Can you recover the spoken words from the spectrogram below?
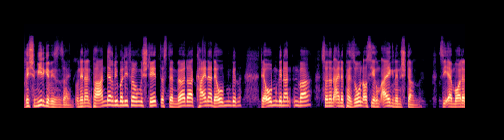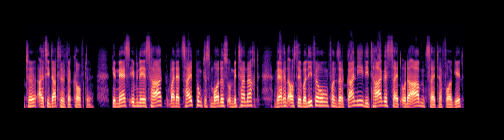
Rishmir gewesen sein. Und in ein paar anderen Überlieferungen steht, dass der Mörder keiner der oben, der oben genannten war, sondern eine Person aus ihrem eigenen Stamm sie ermordete, als sie Datteln verkaufte. Gemäß Ibn Ishaq war der Zeitpunkt des Mordes um Mitternacht, während aus der Überlieferung von Sarkani die Tageszeit oder Abendzeit hervorgeht,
